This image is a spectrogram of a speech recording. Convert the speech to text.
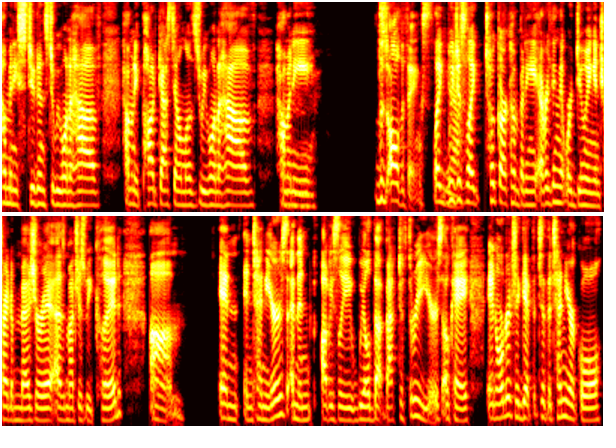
how many students do we want to have? How many podcast downloads do we want to have? How many there's all the things. Like we Mm-hmm. Just like took our company, everything that we're doing and tried to measure it as much as we could. Um in in 10 years and then obviously wheeled that back to 3 years. Okay, in order to get to the 10 year goal,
